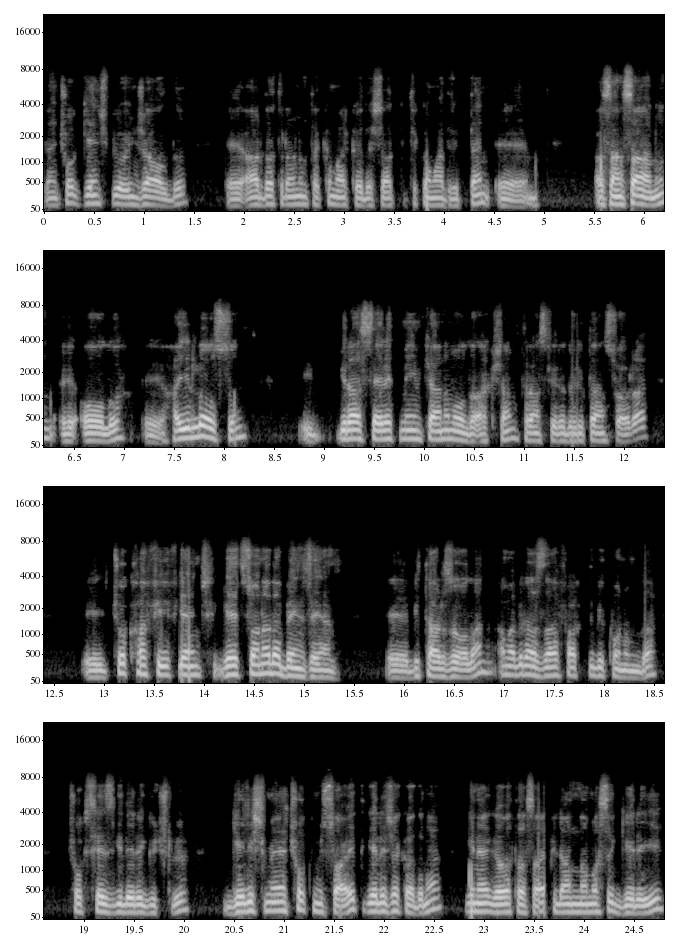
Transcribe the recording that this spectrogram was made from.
yani çok genç bir oyuncu aldı. Arda Turan'ın takım arkadaşı Atletico Madrid'den e, Asensao'nun oğlu. Hayırlı olsun. E, biraz seyretme imkanım oldu akşam transferi duyduktan sonra. E, çok hafif, genç, Getson'a da benzeyen e, bir tarzı olan ama biraz daha farklı bir konumda. Çok sezgileri güçlü, gelişmeye çok müsait, gelecek adına yine Galatasaray planlaması gereği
